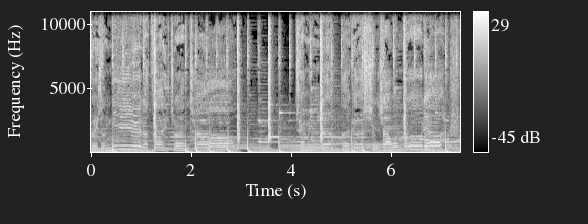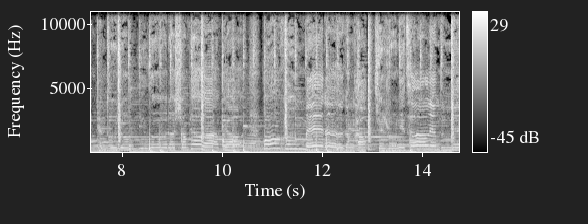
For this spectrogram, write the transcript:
会将你遇到在转角。蝉鸣着那个盛夏忘不掉，沿途中一路都香飘啊飘，黄昏美得刚好，陷入你侧脸的美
